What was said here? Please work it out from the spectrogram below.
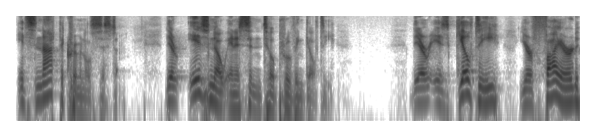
it's not the criminal system. There is no innocent until proven guilty. There is guilty, you're fired,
